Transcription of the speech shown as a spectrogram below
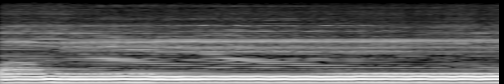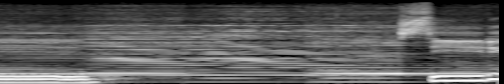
a mim. Siri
